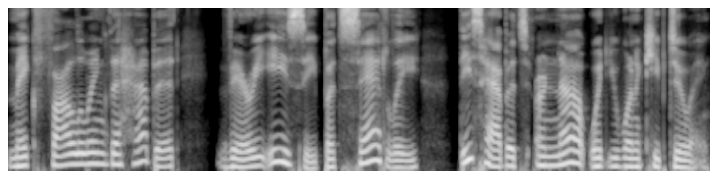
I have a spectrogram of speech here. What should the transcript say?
make following the habit very easy, but sadly, these habits are not what you want to keep doing.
